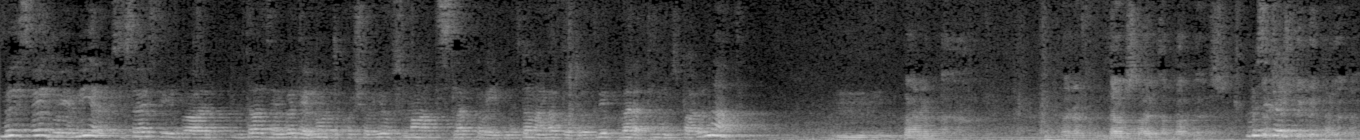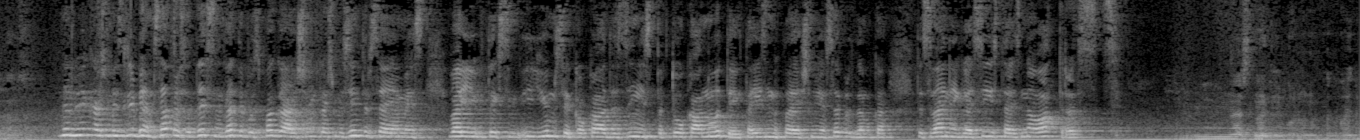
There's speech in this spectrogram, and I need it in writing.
Mēs veidojam ierakstu saistībā ar daudziem gadiem notikušo jūsu mātes slepkavību. Mēs domājam, varbūt jūs grib- varat mums parunāt. Mm, Pārāk, pārāk daudz laika pagājis. Mēs es tikai tagad atnācu. Ne, nu, vienkārši mēs gribējām saprast, ka desmit gadi būs pagājuši. Vienkārši mēs interesējāmies, vai teiksim, jums ir kaut kādas ziņas par to, kā notiek tā izmeklēšana. Jo sapratām, ka tas vainīgais īstais nav atrasts. Mm, Es negribu runāt par vainu.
